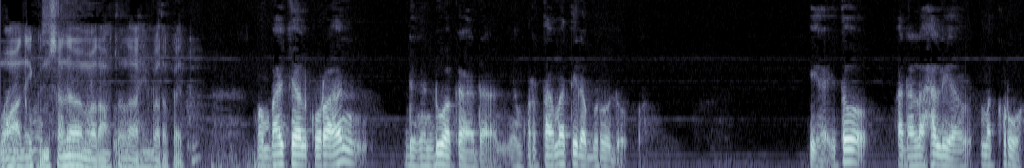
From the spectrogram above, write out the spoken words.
Waalaikumsalam warahmatullahi wabarakatuh. Membaca Al-Quran dengan dua keadaan. Yang pertama tidak beruduk. Ya, itu adalah hal yang makruh.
